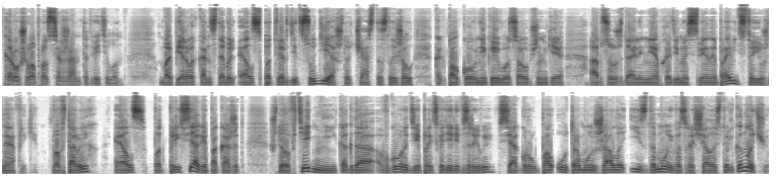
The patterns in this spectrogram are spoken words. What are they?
«Хороший вопрос, сержант», — ответил он. «Во-первых, констебль Элс подтвердит в суде, что часто слышал, как полковник и его сообщники обсуждали необходимость смены правительства Южной Африки. Во-вторых, Элс под присягой покажет, что в те дни, когда в городе происходили взрывы, вся группа утром уезжала из дому и возвращалась только ночью.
